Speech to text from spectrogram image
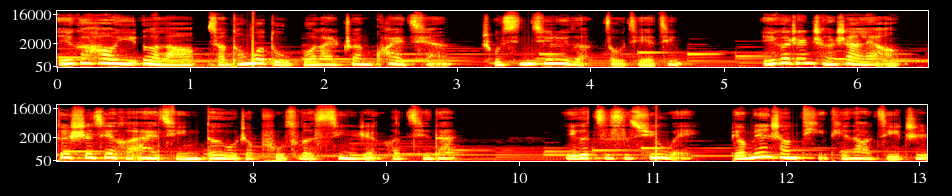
一个好逸恶劳，想通过赌博来赚快钱，处心积虑的走捷径；一个真诚善良，对世界和爱情都有着朴素的信任和期待；一个自私虚伪，表面上体贴到极致，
